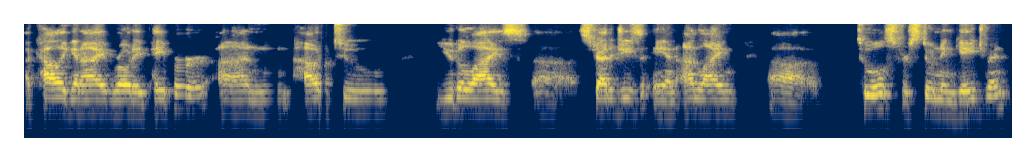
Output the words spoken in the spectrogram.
A colleague and I wrote a paper on how to utilize uh, strategies and online uh, tools for student engagement.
